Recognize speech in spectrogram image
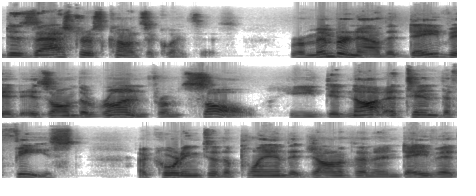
disastrous consequences. Remember now that David is on the run from Saul. He did not attend the feast according to the plan that Jonathan and David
